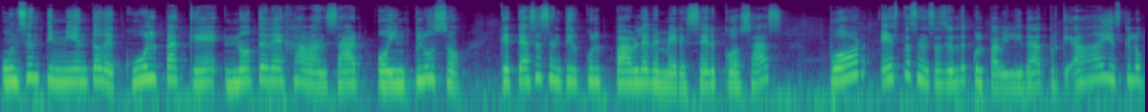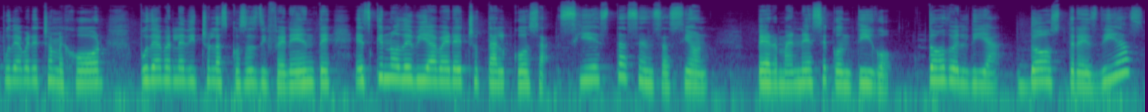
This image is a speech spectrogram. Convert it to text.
un sentimiento de culpa que no te deja avanzar o incluso que te hace sentir culpable de merecer cosas por esta sensación de culpabilidad, porque, ay, es que lo pude haber hecho mejor, pude haberle dicho las cosas diferente, es que no debía haber hecho tal cosa. Si esta sensación permanece contigo todo el día, dos, tres días,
